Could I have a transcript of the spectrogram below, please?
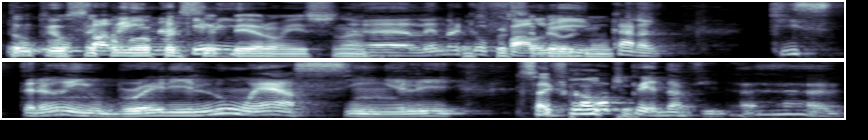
Tanto eu, eu você como eu naquele... perceberam isso, né? É, lembra que eu falei, juntos. cara, que estranho o Brady, ele não é assim, ele sai ele puto. pé da vida. É...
